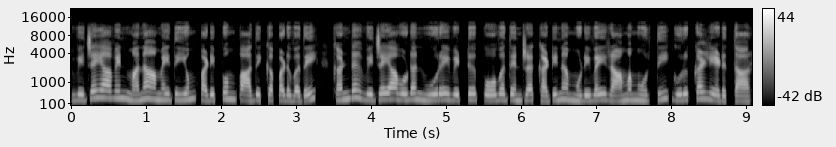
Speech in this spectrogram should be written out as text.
விஜயாவின் மன அமைதியும் படிப்பும் பாதிக்கப்படுவதை கண்டு விஜயாவுடன் ஊரை விட்டு போவதென்ற கடின முடிவை ராமமூர்த்தி குருக்கள் எடுத்தார்.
